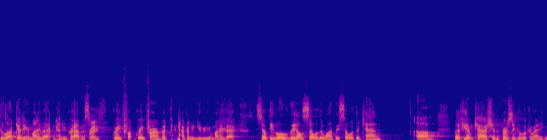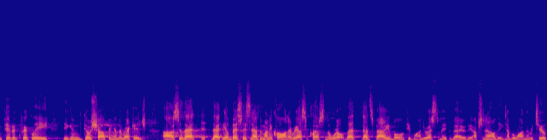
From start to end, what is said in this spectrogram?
good luck getting your money back from Henry Kravis. Right. Great, great firm, but they're not going to give you your money back. So people, they don't sell what they want; they sell what they can. Um, but if you have cash, you're the person who can look around. You can pivot quickly. You can go shopping in the wreckage. Uh, so that that you know basically it's not the money call on every asset class in the world. That that's valuable, and people underestimate the value of the optionality. Number one, number two,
